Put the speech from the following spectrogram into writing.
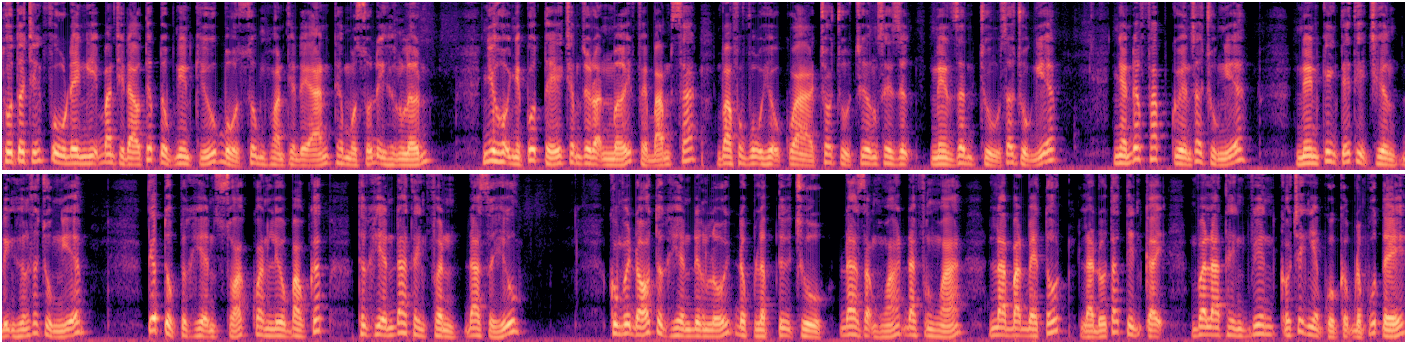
Thủ tướng Chính phủ đề nghị Ban chỉ đạo tiếp tục nghiên cứu bổ sung hoàn thiện đề án theo một số định hướng lớn, như hội nhập quốc tế trong giai đoạn mới phải bám sát và phục vụ hiệu quả cho chủ trương xây dựng nền dân chủ xã chủ nghĩa, nhà nước pháp quyền xã chủ nghĩa, nền kinh tế thị trường định hướng xã chủ nghĩa, tiếp tục thực hiện xóa quan liêu bao cấp, thực hiện đa thành phần, đa sở hữu. Cùng với đó thực hiện đường lối độc lập tự chủ, đa dạng hóa, đa phương hóa, là bạn bè tốt, là đối tác tin cậy và là thành viên có trách nhiệm của cộng đồng quốc tế.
